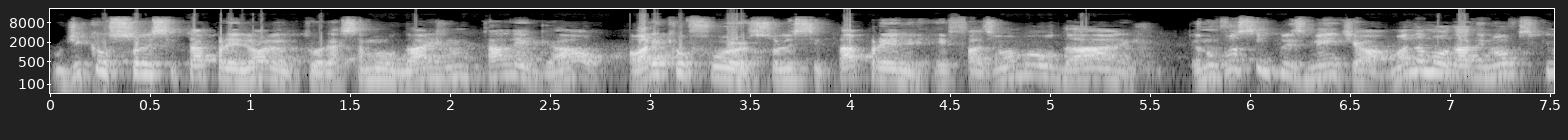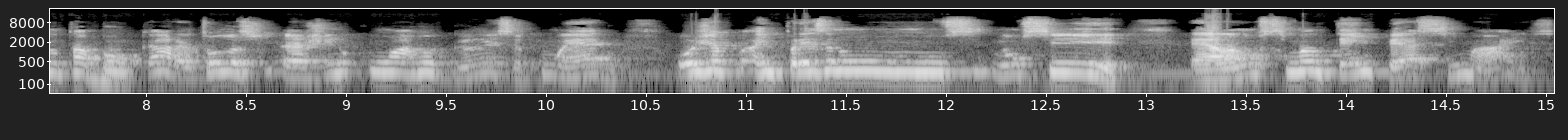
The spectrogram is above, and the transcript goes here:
O dia que eu solicitar para ele, olha, doutor, essa moldagem não está legal. A hora que eu for solicitar para ele refazer uma moldagem, eu não vou simplesmente, ó, manda moldar de novo, isso aqui não está bom. Cara, eu estou agindo com arrogância, com ego. Hoje a empresa não, não, não, se, ela não se mantém em pé assim mais.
